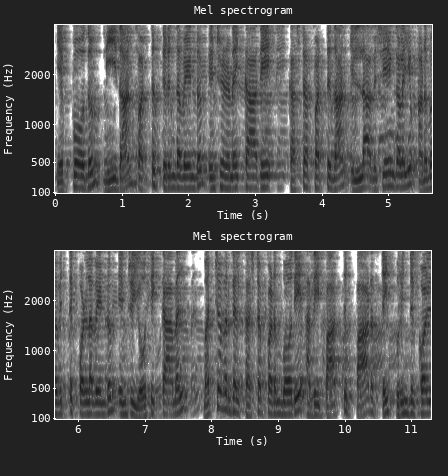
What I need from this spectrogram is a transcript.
எப்போதும் நீதான் பட்டு திருந்த வேண்டும் என்று நினைக்காதே. கஷ்டப்பட்டுதான் எல்லா விஷயங்களையும் அனுபவித்துக் கொள்ள வேண்டும் என்று யோசிக்காமல் மற்றவர்கள் கஷ்டப்படும் போதே அதை பார்த்து பாடத்தை புரிந்து கொள்.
